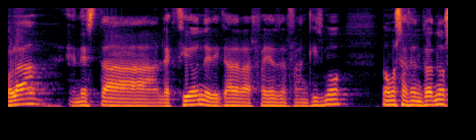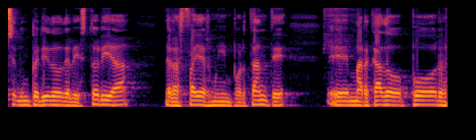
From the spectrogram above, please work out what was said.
Hola, en esta lección dedicada a las fallas del franquismo vamos a centrarnos en un periodo de la historia de las fallas muy importante, eh, marcado por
